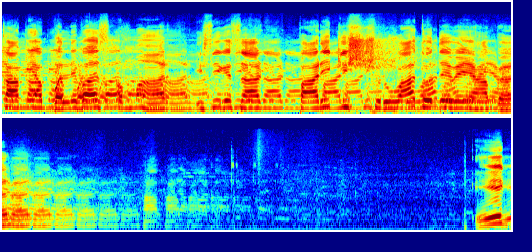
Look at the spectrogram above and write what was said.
कामयाब बल्लेबाज अम्मार। इसी के साथ पारी की शुरुआत होते हुए यहाँ पर। एक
